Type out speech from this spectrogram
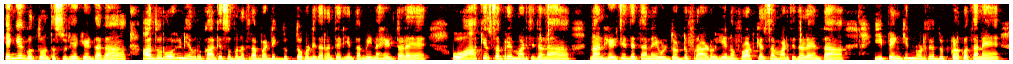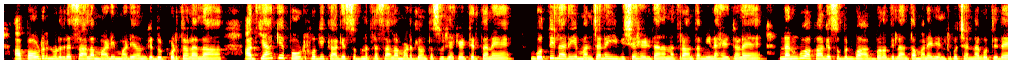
ಹೆಂಗೆ ಗೊತ್ತು ಅಂತ ಸೂರ್ಯ ಕೇಳಿದಾಗ, ಅದು ರೋಹಿಣಿ ಅವರು ಕಾಗೆ ಸುಬ್ಬನ ಹತ್ರ ಬಡ್ಡಿಗೆ ದುಡ್ಡು ತಗೊಂಡಿದಾರಂತೆ ರೀ ಅಂತ ಮೀನಾ ಹೇಳ್ತಾಳೆ. ಓ, ಆ ಕೆಲಸ ಬರೀ ಮಾಡ್ತಿದ್ದಾಳ? ನಾನು ಹೇಳ್ತಿದ್ದೆ ತಾನೇ ಇವಳು ದೊಡ್ಡ ಫ್ರಾಡು, ಏನೋ ಫ್ರಾಡ್ ಕೆಲಸ ಮಾಡ್ತಿದ್ದಾಳೆ ಅಂತ. ಈ ಪೆಂಗಿನ್ ನೋಡಿದ್ರೆ ದುಡ್ಡು ಕಳ್ಕೊತಾನೆ. ಆ ಪೌಡರ್ ನೋಡಿದ್ರೆ ಸಾಲ ಮಾಡಿ ಮಾಡಿ ಅವನಿಗೆ ದುಡ್ಡು ಕೊಡ್ತಾಳಲ್ಲ ಅದ್ ಯಾಕೆ ಪೌಡರ್ ಹೋಗಿ ಕಾಗೆ ಸುಬ್ಬನ ಹತ್ರ ಸಾಲ ಮಾಡಿದ್ಲು ಅಂತ ಸೂರ್ಯ ಕೇಳ್ತಿರ್ತಾನೆ. ಗೊತ್ತಿಲ್ಲ ರೀ, ಮಂಜಾನೆ ಈ ವಿಷಯ ಹೇಳ್ದ ನನ್ನ ಹತ್ರ ಅಂತ ಮೀನಾ ಹೇಳ್ತಾಳೆ. ನನಗೂ ಆ ಕಾಗೆ ಸುಬ್ಬನ್ಗೂ ಆಗ್ ಬರೋದಿಲ್ಲ ಅಂತ ಮನೇಲಿ ಎಲ್ರಿಗೂ ಚೆನ್ನಾಗಿ ಗೊತ್ತಿದೆ.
